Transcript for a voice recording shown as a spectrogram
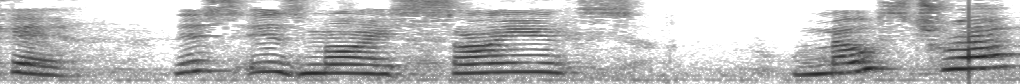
Okay, this is my science mouse trap.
